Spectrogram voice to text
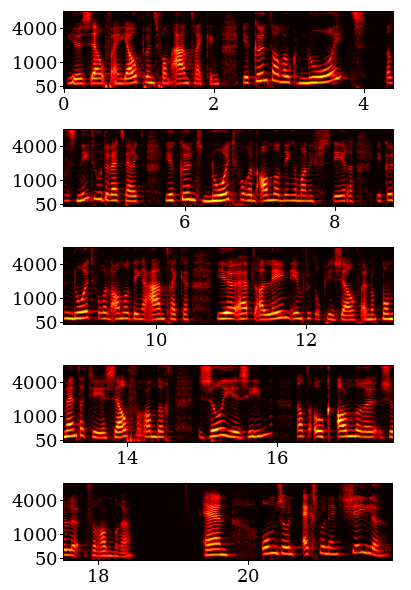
jezelf en jouw punt van aantrekking. Je kunt dan ook nooit dat is niet hoe de wet werkt. Je kunt nooit voor een ander dingen manifesteren. Je kunt nooit voor een ander dingen aantrekken. Je hebt alleen invloed op jezelf. En op het moment dat je jezelf verandert, zul je zien dat ook anderen zullen veranderen. En om zo'n exponentiële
